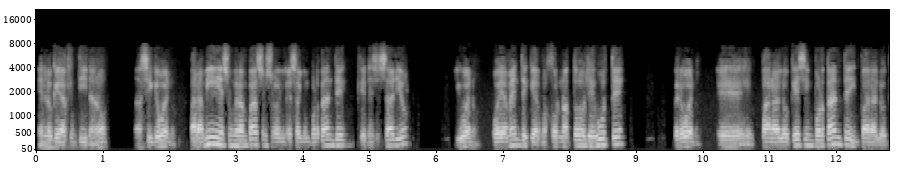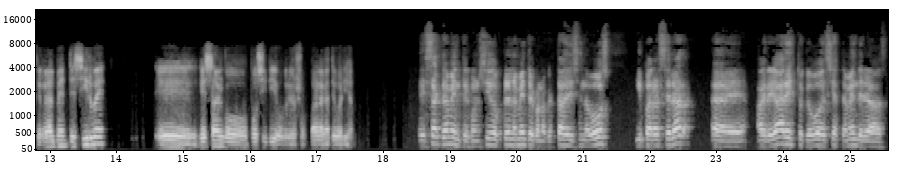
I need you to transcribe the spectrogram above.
en lo que es Argentina, ¿no? Así que bueno, para mí es un gran paso, es algo importante, que es necesario, y bueno, obviamente que a lo mejor no a todos les guste, pero bueno, eh, para lo que es importante y para lo que realmente sirve, eh, es algo positivo, creo yo, para la categoría. Exactamente, coincido plenamente con lo que estás diciendo vos. Y para cerrar, eh, agregar esto que vos decías también de las,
